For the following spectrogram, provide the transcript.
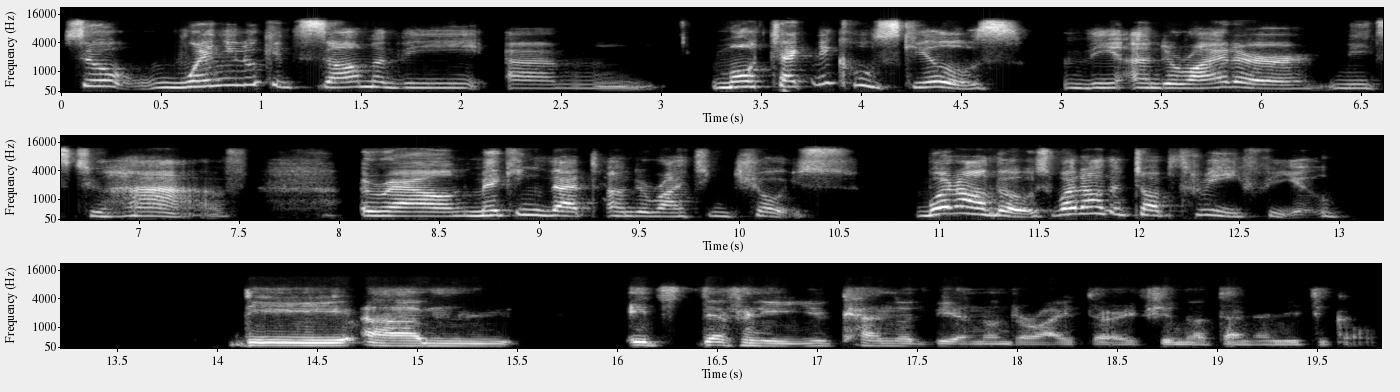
So when you look at some of the um, more technical skills the underwriter needs to have around making that underwriting choice, what are those? What are the top three for you? The um, it's definitely you cannot be an underwriter if you're not analytical.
